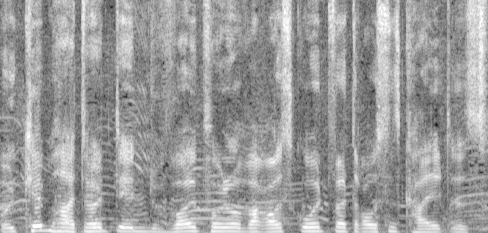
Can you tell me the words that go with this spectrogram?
Und Kim hat heute den Wollpullover rausgeholt, weil draußen kalt ist.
